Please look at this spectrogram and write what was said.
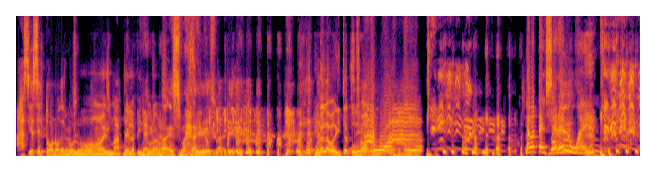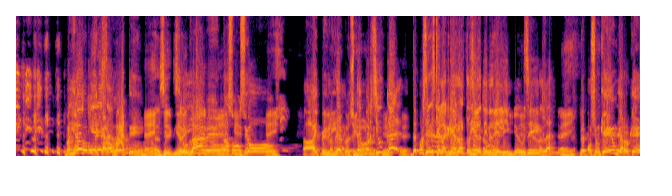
así es el tono del color. No, es mate la pintura, ¿no? es mate. Una lavadita a tus ojos. Lávate el cerebro, güey. Imagina todos los de carro mate. Así que lo lave, está sucio. Ay, pero de, de, por sí un de por sí es que la gris rata sí la tienes bien limpia, güey. Sí, claro. ¿De por sí un qué? ¿Un carro qué?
